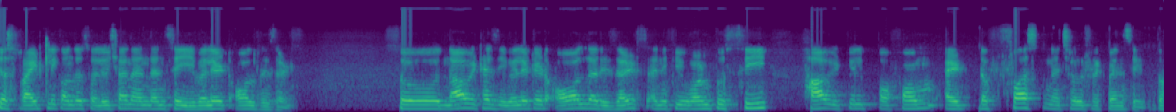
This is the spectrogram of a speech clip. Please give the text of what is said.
just right click on the solution and then say evaluate all results. So now it has evaluated all the results and if you want to see how it will perform at the first natural frequency. The,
